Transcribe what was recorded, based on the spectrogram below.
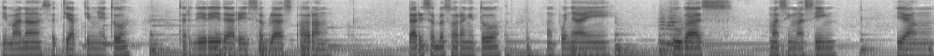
di mana setiap timnya itu terdiri dari 11 orang. Dari 11 orang itu mempunyai tugas masing-masing yang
